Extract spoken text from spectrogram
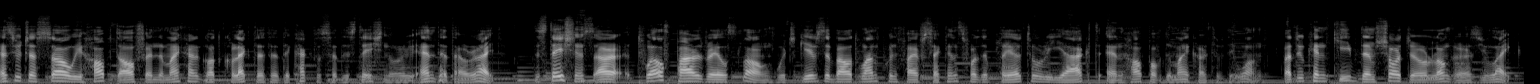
As you just saw, we hopped off and the minecart got collected at the cactus at the station where we ended our ride. The stations are 12 powered rails long, which gives about 1.5 seconds for the player to react and hop off the minecart if they want, but you can keep them shorter or longer as you like.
